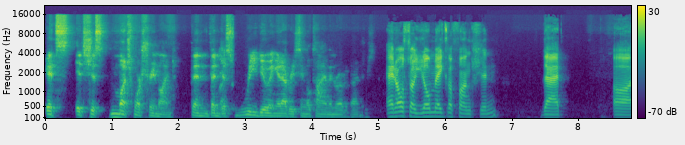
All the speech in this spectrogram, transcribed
it's it's just much more streamlined than than right. just redoing it every single time in RotoGrinders. And also, you'll make a function that uh,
